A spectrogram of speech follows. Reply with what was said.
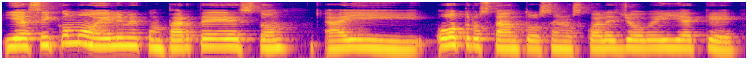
Y así como Eli me comparte esto, hay otros tantos en los cuales yo veía que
